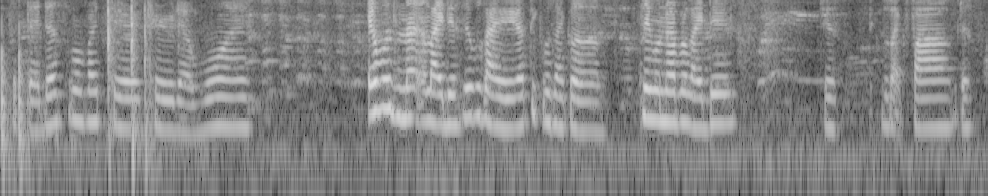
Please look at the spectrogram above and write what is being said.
Put that decimal right there. Carry that 1. It was nothing like this. It was like, I think it was like a single number like this. Just, it was like 5. Just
